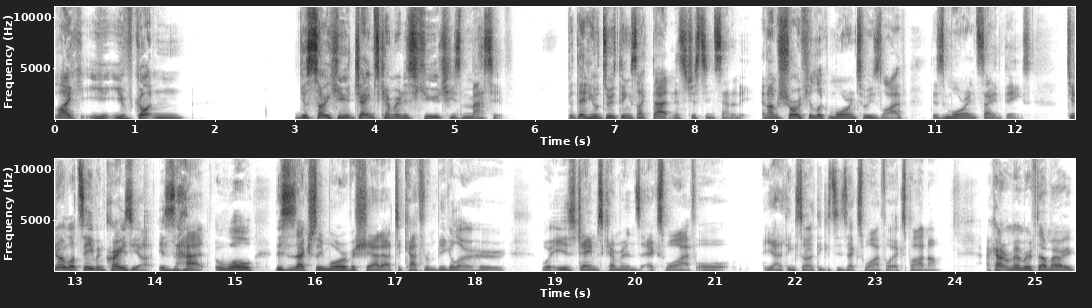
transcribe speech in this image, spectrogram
Like, you you've gotten you're so huge. James Cameron is huge. He's massive. But then he'll do things like that and it's just insanity. And I'm sure if you look more into his life, there's more insane things. Do you know what's even crazier is that, well, this is actually more of a shout out to Kathryn Bigelow, who is James Cameron's ex wife, or yeah, I think so. I think it's his ex wife or ex partner. I can't remember if they're married,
